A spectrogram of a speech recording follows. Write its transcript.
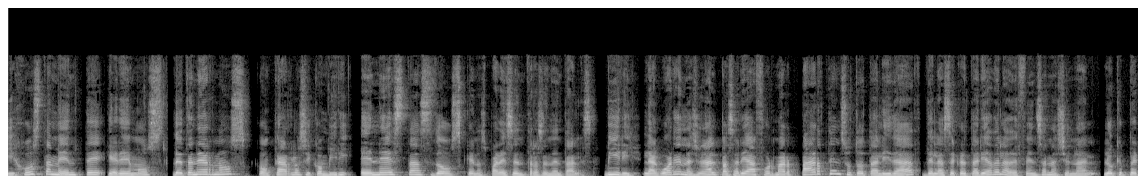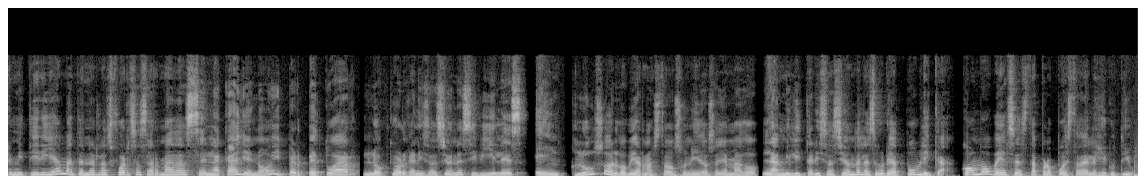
Y justamente queremos detenernos con Carlos y con Viri en estas dos que nos parecen trascendentales. Viri, la Guardia Nacional pasaría a formar parte en su totalidad de la Secretaría de la Defensa Nacional, lo que permitiría mantener las Fuerzas Armadas en la calle, ¿no? Y perpetuar lo que organizaciones civiles e incluso el gobierno de Estados Unidos ha llamado la militarización de la seguridad pública. ¿Cómo ves esta propuesta del Ejecutivo?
